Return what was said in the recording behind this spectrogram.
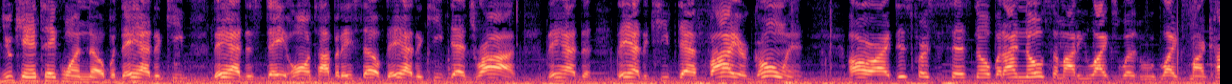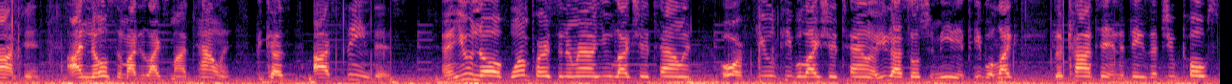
You can't take one no, but they had to keep they had to stay on top of themselves. They had to keep that drive. They had to they had to keep that fire going. All right, this person says no, but I know somebody likes what likes my content. I know somebody likes my talent because I've seen this. And you know if one person around you likes your talent or a few people likes your talent or you got social media people like the content and the things that you post,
